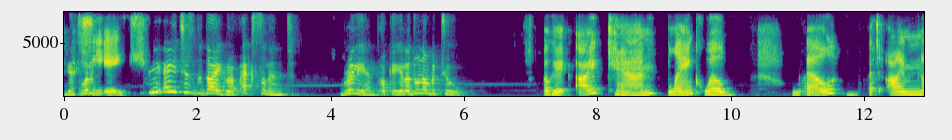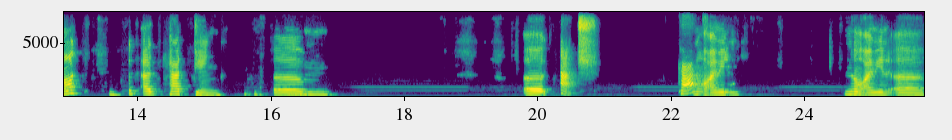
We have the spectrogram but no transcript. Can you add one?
Yes, what is C-H. CH is the digraph. Excellent. Brilliant. Okay, yalla, do number two. Okay, I can blank well, well, but I'm not good at catching. Um, uh, catch. Cat? No, I mean, no, I mean, uh,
